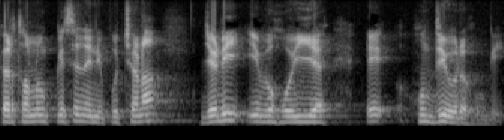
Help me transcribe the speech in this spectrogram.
ਫਿਰ ਤੁਹਾਨੂੰ ਕਿਸੇ ਨੇ ਨਹੀਂ ਪੁੱਛਣਾ, ਜਿਹੜੀ ਇਵ ਹੋਈ ਹੈ, ਇਹ ਹੁੰਦੀ ਹੋ ਰਹੂਗੀ।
